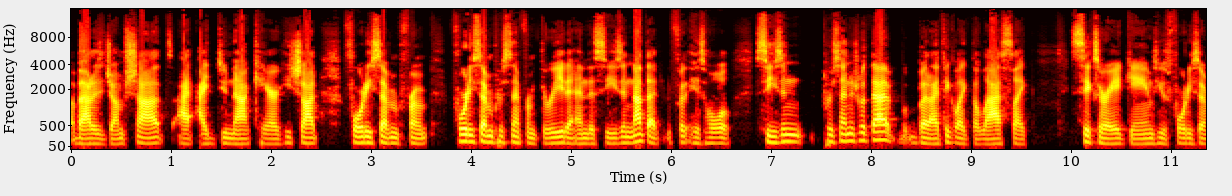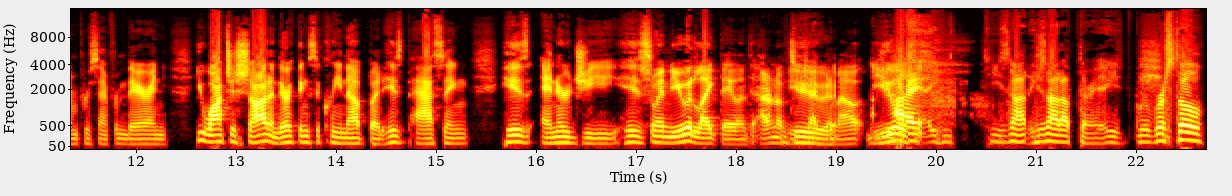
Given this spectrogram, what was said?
about his jump shots. I, I do not care. He shot 47 from 47% from three to end the season. Not that for his whole season percentage with that, but I think like the last like six or eight games, he was 47% from there. And you watch his shot and there are things to clean up, but his passing, his energy, his. When you would like Dalen, I don't know if you dude, checked him out. You, I, he's not, he's not up there. He, we're still,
